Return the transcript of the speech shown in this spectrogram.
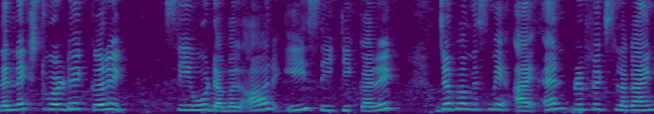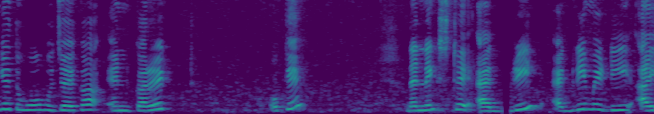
द नेक्स्ट वर्ड है correct C O double R E C T correct जब हम इसमें आई एन प्रिफिक्स लगाएँगे तो वो हो जाएगा इनकरेक्ट ओके? देन नेक्स्ट है एग्री एग्री में डी आई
